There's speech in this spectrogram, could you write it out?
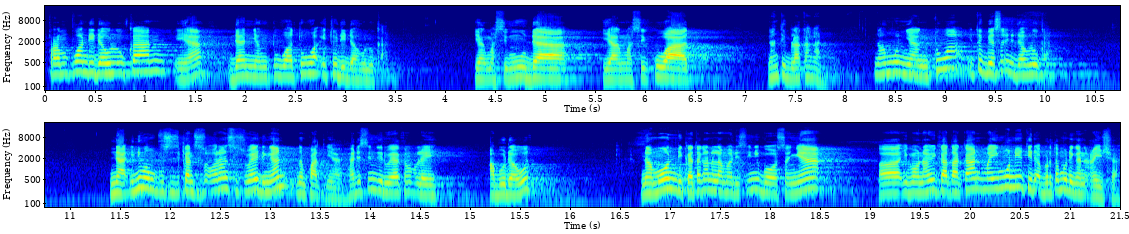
perempuan didahulukan ya dan yang tua-tua itu didahulukan. Yang masih muda, yang masih kuat nanti belakangan. Namun yang tua itu biasanya didahulukan. Nah, ini memposisikan seseorang sesuai dengan tempatnya. Hadis ini diriwayatkan oleh Abu Daud. Namun dikatakan dalam hadis ini bahwasanya uh, Imam Nawawi katakan Maimun ini tidak bertemu dengan Aisyah.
